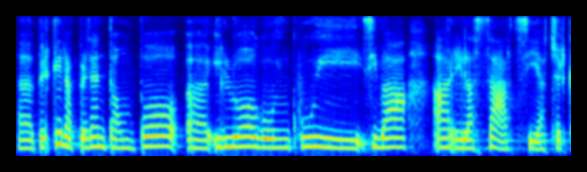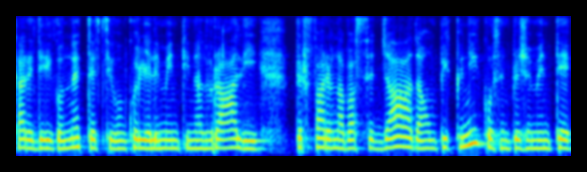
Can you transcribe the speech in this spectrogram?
eh, perché rappresenta un po' eh, il luogo in cui si va a rilassarsi, a cercare di riconnettersi con quegli elementi naturali per fare una passeggiata, un picnic o semplicemente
